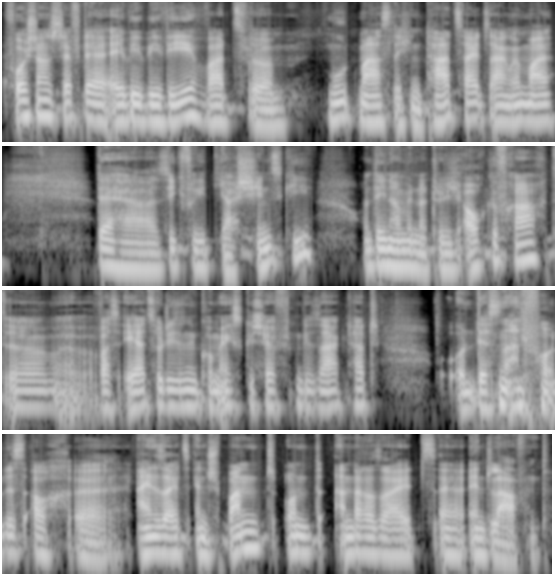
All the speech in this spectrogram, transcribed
Vorstandschef der LBBW war zur mutmaßlichen Tatzeit, sagen wir mal, der Herr Siegfried Jaschinski. Und den haben wir natürlich auch gefragt, äh, was er zu diesen Cum-Ex-Geschäften gesagt hat. Und dessen Antwort ist auch äh, einerseits entspannt und andererseits äh, entlarvend.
